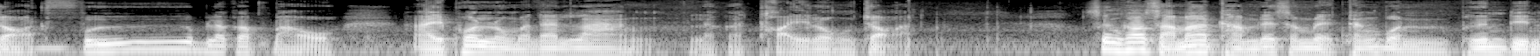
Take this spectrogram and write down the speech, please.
จอดฟืบแล้วก็เป่า ไอพ่นลงมาด้านล่าง แล้วก็ถอยลงจอด ซึ่งเขาสามารถทำได้สำเร็จทั้งบนพื้นดิน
